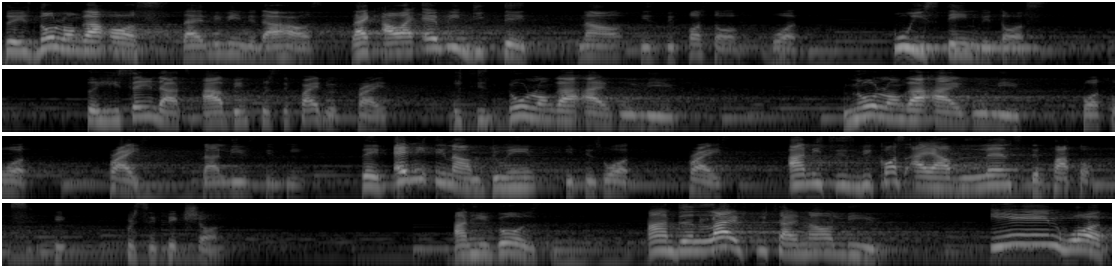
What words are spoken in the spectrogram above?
So it's no longer us that are living in that house. Like our every dictate now is because of what? Who is staying with us. So he's saying that I've been crucified with Christ. It is no longer I who live. No longer I who live, but what? Christ that lives in me. So if anything I'm doing, it is what? Christ. And it is because I have learned the path of crucifixion. And he goes, and the life which I now live, in what?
